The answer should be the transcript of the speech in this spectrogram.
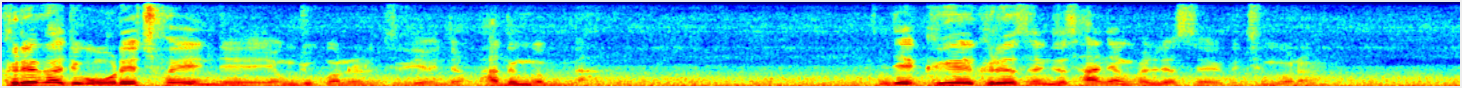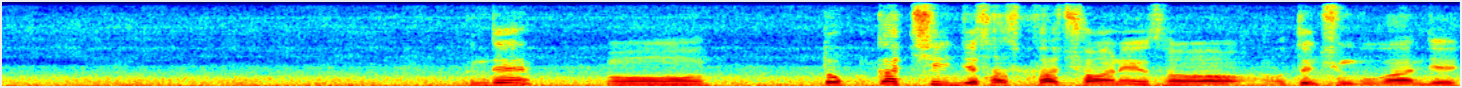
그래가지고 올해 초에 이제 영주권을 드디어 이제 받은 겁니다. 이제 그게 그래서 이제 4년 걸렸어요 그 친구는. 근데 어 똑같이 이제 사스카추안에서 어떤 친구가 이제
